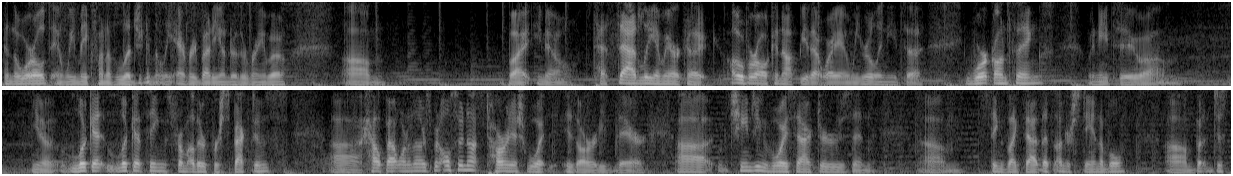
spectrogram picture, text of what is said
in the world, and we make fun of legitimately everybody under the rainbow. Um, but you know, sadly, America overall cannot be that way, and we really need to work on things. We need to, um, you know, look at look at things from other perspectives. Uh, help out one another, but also not tarnish what is already there. Uh, changing voice actors and um, things like that. That's understandable. Um, but just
